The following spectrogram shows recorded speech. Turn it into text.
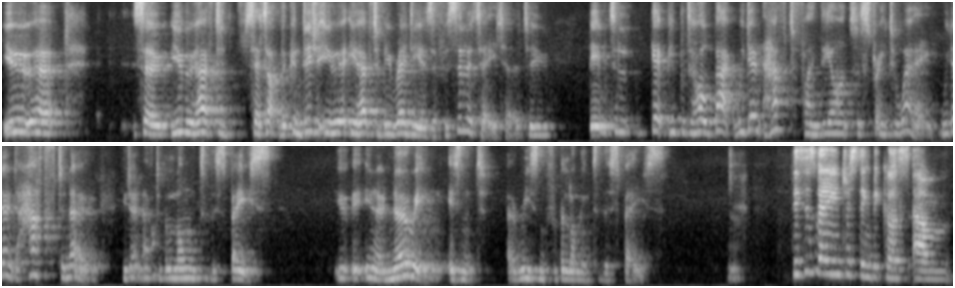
you. Uh, so you have to set up the condition. You you have to be ready as a facilitator to be able to get people to hold back. We don't have to find the answer straight away. We don't have to know. You don't have to belong to the space you, you know, knowing isn't a reason for belonging to the space. This is very interesting because um,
